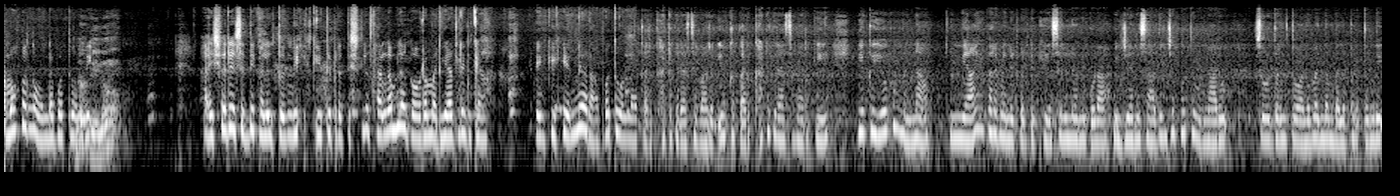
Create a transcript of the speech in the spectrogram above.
అమోఘంగా ఉండబోతుంది ఐశ్వర్య సిద్ధి కలుగుతుంది. కీర్తి ప్రతిష్టలు సంఘంలో గౌరవ మర్యాదలు ఇంకా ఇంక ఎన్నో రాబోతూ ఉన్నాయి. కర్కాటక రాశి వారు ఈ యొక్క కర్కాటక రాశి వారికి ఈ యొక్క యోగం వల్ల న్యాయపరమైనటువంటి కేసులలోనూ కూడా విజయాన్ని సాధించబోతూ ఉన్నారు. సోదరులతో అనుబంధం బలపడుతుంది.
